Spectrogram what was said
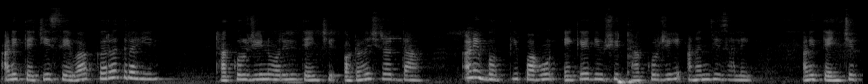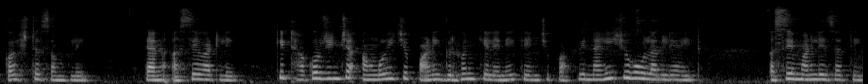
आणि त्याची सेवा करत राहीन. ठाकूरजींवरील त्यांची अढळ श्रद्धा आणि भक्ती पाहून एके दिवशी ठाकूरजी आनंदी झाले आणि त्यांचे कष्ट संपले. त्यांना असे वाटले की ठाकूरजींच्या आंघोळीचे पाणी ग्रहण केल्याने त्यांची पापे नाहीशी होऊ लागली आहेत. असे मानले जाते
